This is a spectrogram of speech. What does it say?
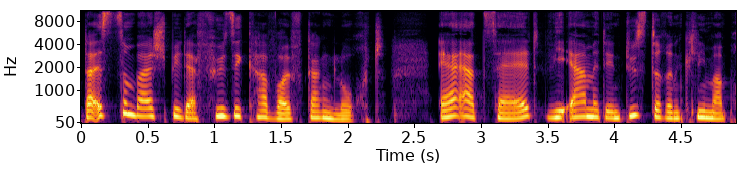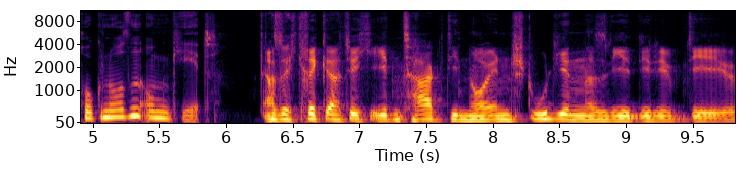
Da ist zum Beispiel der Physiker Wolfgang Lucht. Er erzählt, wie er mit den düsteren Klimaprognosen umgeht. Also ich kriege natürlich jeden Tag die neuen Studien, also die, die, die, die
